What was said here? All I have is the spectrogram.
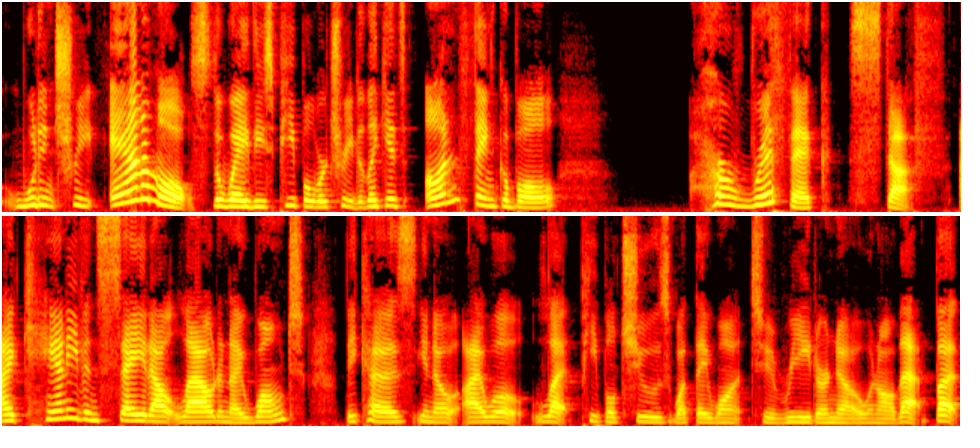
wouldn't treat animals the way these people were treated. Like, it's unthinkable, horrific stuff. I can't even say it out loud, and I won't because, you know, I will let people choose what they want to read or know and all that. But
